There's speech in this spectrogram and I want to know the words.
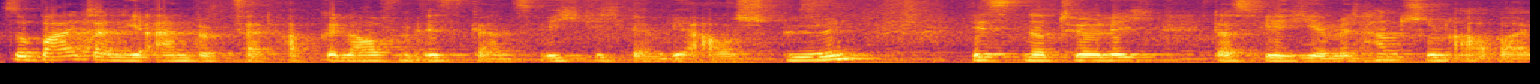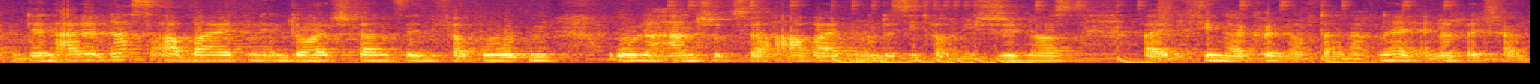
Sobald dann die Einwirkzeit abgelaufen ist, ganz wichtig, wenn wir ausspülen, ist natürlich, dass wir hier mit Handschuhen arbeiten. Denn alle Nassarbeiten in Deutschland sind verboten, ohne Handschuh zu arbeiten. Und es sieht auch nicht schön aus, weil die Finger können auch danach, ne, erinnert euch dran,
